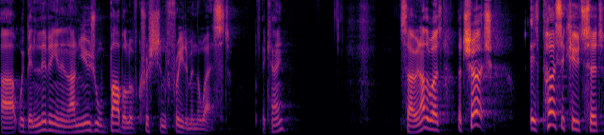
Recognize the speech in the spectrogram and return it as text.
uh, we've been living in an unusual bubble of Christian freedom in the West. Okay? So, in other words, the church is persecuted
